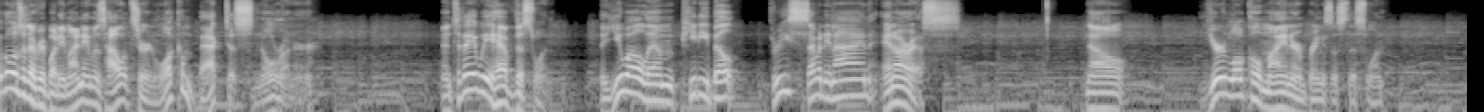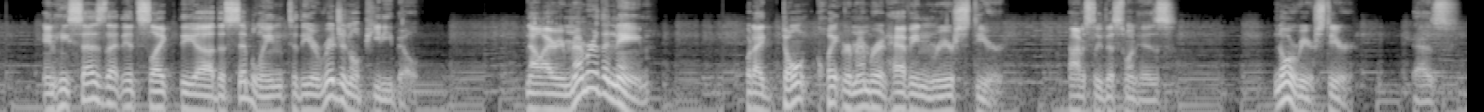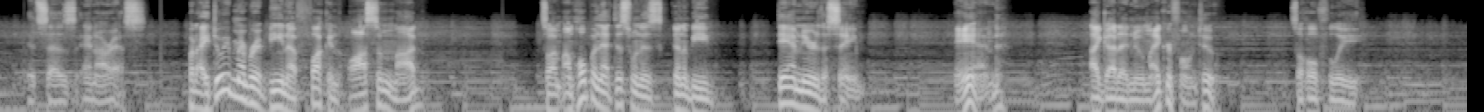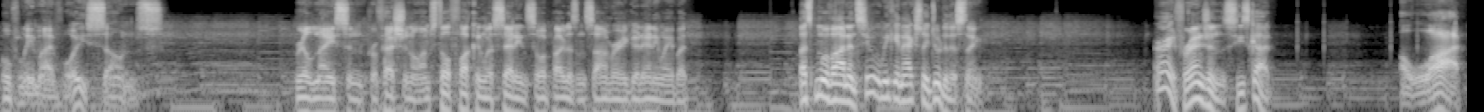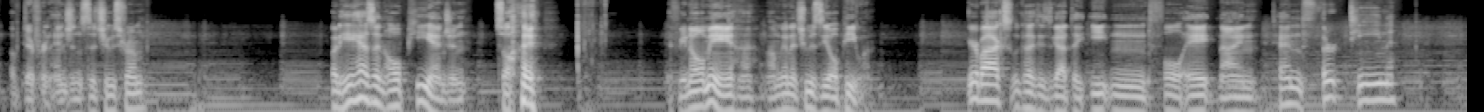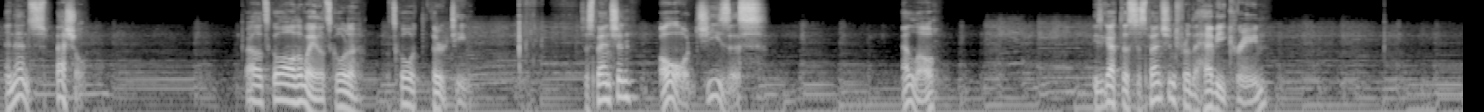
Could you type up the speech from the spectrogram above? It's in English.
How goes it, everybody? My name is Howeitzer, and welcome back to SnowRunner. And today we have this one, the ULM Petiebilt 379 NRS. Now, URLOCALMINER brings us this one, and he says that it's like the uh, the sibling to the original Petiebilt. Now, I remember the name, but I don't quite remember it having rear steer. Obviously, this one is no rear steer, as it says NRS. But I do remember it being a fucking awesome mod. So I'm, I'm hoping that this one is going to be damn near the same. And I got a new microphone too. So hopefully, hopefully my voice sounds real nice and professional. I'm still fucking with settings, so it probably doesn't sound very good anyway, but let's move on and see what we can actually do to this thing. All right, for engines, he's got a lot of different engines to choose from. But he has an OP engine, so if you know me, I'm going to choose the OP one. Gearbox, looks like he's got the Eaton full 8, 9, 10, 13, and then special. Well, let's go all the way. Let's go to let's go with 13. Suspension. Oh, Jesus. Hello. He's got the suspension for the heavy crane.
